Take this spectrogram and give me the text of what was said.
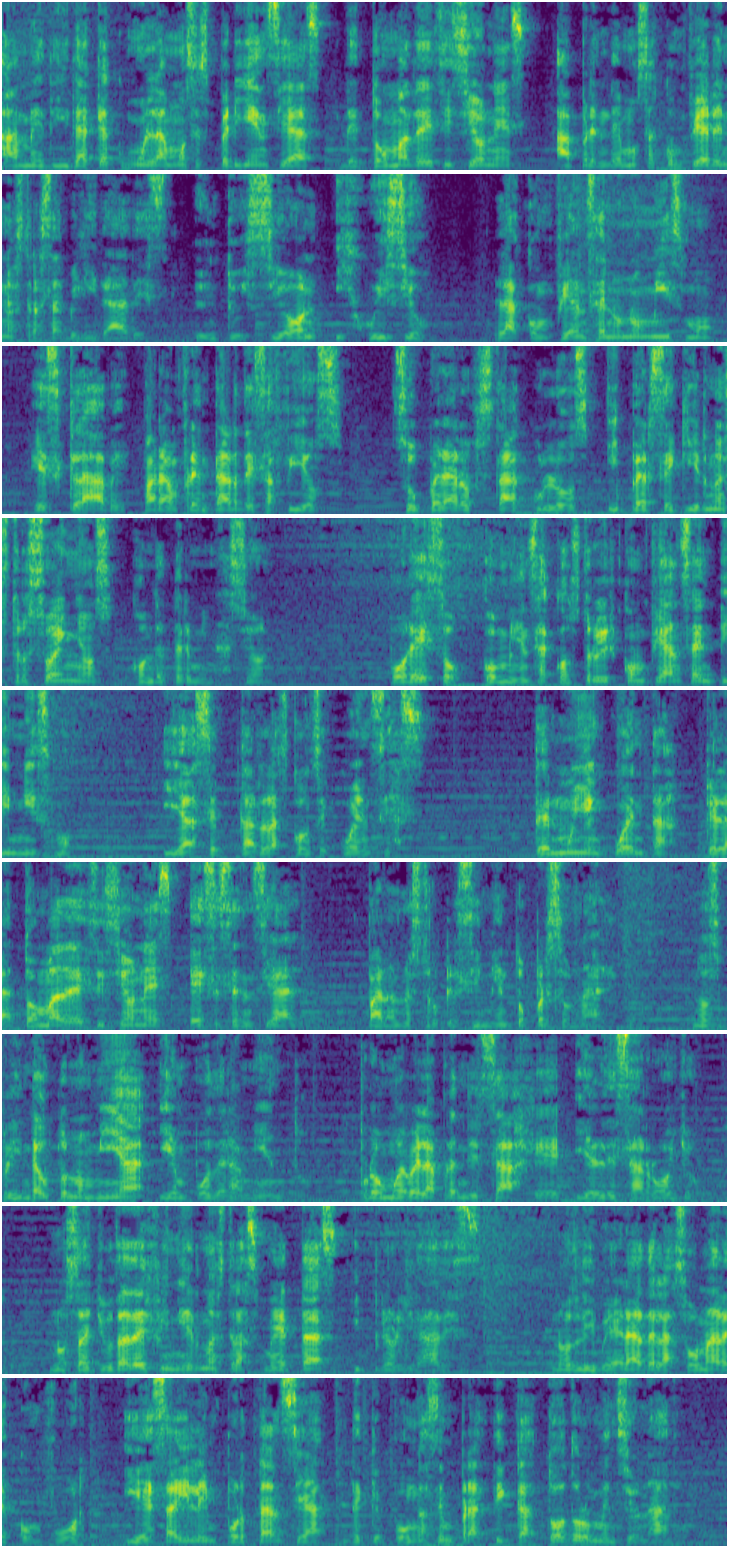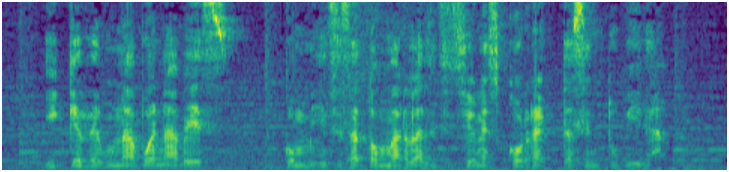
A medida que acumulamos experiencias de toma de decisiones, aprendemos a confiar en nuestras habilidades, intuición y juicio. La confianza en uno mismo es clave para enfrentar desafíos, superar obstáculos y perseguir nuestros sueños con determinación. Por eso, comienza a construir confianza en ti mismo y aceptar las consecuencias. Ten muy en cuenta que la toma de decisiones es esencial para nuestro crecimiento personal nos brinda autonomía y empoderamiento, promueve el aprendizaje y el desarrollo, nos ayuda a definir nuestras metas y prioridades, nos libera de la zona de confort y es ahí la importancia de que pongas en práctica todo lo mencionado y que de una buena vez comiences a tomar las decisiones correctas en tu vida.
